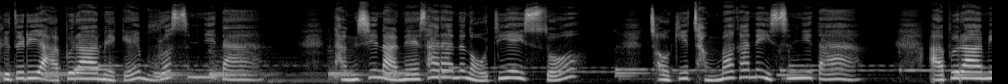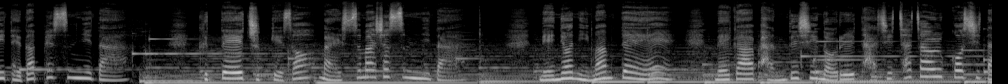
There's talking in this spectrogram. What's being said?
그들이 아브라함에게 물었습니다. 당신 아내 사라는 어디에 있어? 저기 장막 안에 있습니다. 아브라함이 대답했습니다. 그때 주께서 말씀하셨습니다. 내년 이맘때에 내가 반드시 너를 다시 찾아올 것이다.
